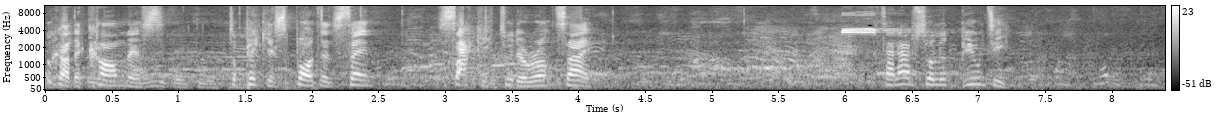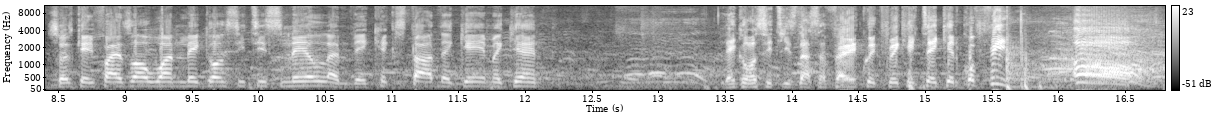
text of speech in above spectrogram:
Look at the calmness to pick his spot and send Saki to the wrong side. It's an absolute beauty. So it's Faisal 1, Legon City's nil, and they kickstart the game again. Legon City's, that's a very quick free kick taken. Kofi. Oh!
